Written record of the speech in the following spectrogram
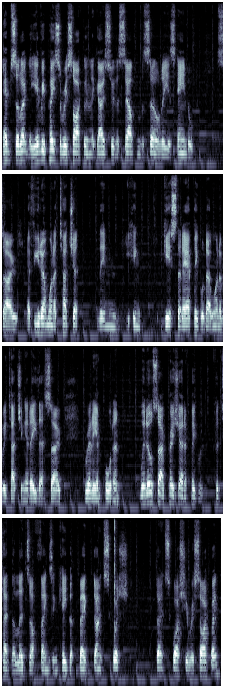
Absolutely. Every piece of recycling that goes through the Southland facility is handled. So if you don't want to touch it, then you can guess that our people don't want to be touching it either. So really important. We'd also appreciate if people could take the lids off things and keep it big. Don't squish, don't squash your recycling.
